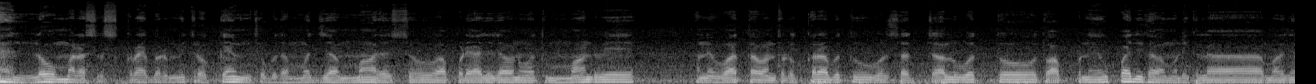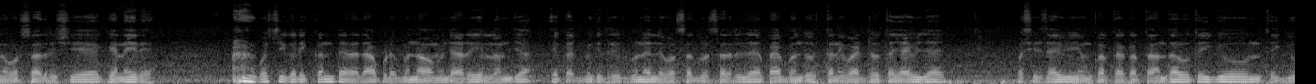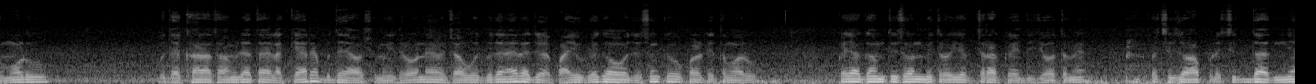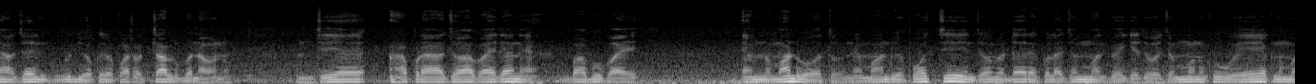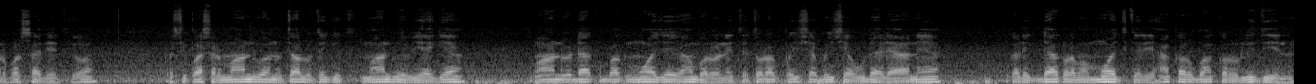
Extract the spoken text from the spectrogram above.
Hello મારા subscriber મિત્રો, કેમ છો બધા? મજામાં છો? આપણે આજે જવાનું હતું માંડવે અને વાતાવરણ થોડું ખરાબ હતું, વરસાદ ચાલુ હતો, તો આપણને ઉપાધિ થવા માંડી. કે મારા જેનો વરસાદ રહેશે કે નહીં રહે? પછી ઘડી કંટેરા આપણે બનાવવા માંડ્યા રીલ સમજ્યા. એક જ મેં રીલ બનાવી લે, વરસાદ વરસાદ રહી જાય, ભાઈબંધ દોસ્તાની વાટ જોતા આવી જાય. પછી જાવી એમ કરતાં કરતાં અંધારું થઈ ગયું થઈ ગયું મોડું. બધા ખારા થવા મળ્યા હતા, એટલે ક્યારે બધા આવશે? મેં રોને જવું હોય બધાને હારે જોઈએ ભાઈઓ ભેગા હોવા જોઈએ. શું કેવું પાર્ટી તમારું? કયા ગામથી છો ને મિત્રો? એ જરાક કહી દીજો તમે. પછી જો આપણે સીધા ત્યાં જઈને વીડિયો કર્યો, પાછો ચાલુ બનાવવાનો. અને જે આપણા જો આ ભાઈ રહ્યા ને, બાબુભાઈ, એમનો માંડવો હતો ને માંડવે પહોંચીને જો અમે ડાયરેક્ટ પેલા જમવા જ ભેગ્યા જો જમવાનું કહું એક નંબર પ્રસાદી હતી હો. પછી પાછળ માંડવાનું ચાલુ થઈ ગયું. માંડવે વ્યા ગયા. માંડવે ડાક બાક મોજ આવી નહીં તે થોડાક પૈસા પૈસા ઉડાડ્યા અને ઘડીક ડાકલામાં મોજ કરી હાંકરું બાંકરું લીધી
